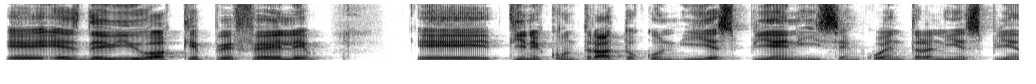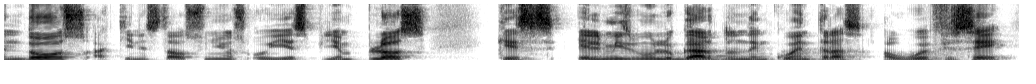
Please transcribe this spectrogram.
eh, es debido a que PFL eh, tiene contrato con ESPN y se encuentra en ESPN 2 aquí en Estados Unidos o ESPN Plus, que es el mismo lugar donde encuentras a UFC.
